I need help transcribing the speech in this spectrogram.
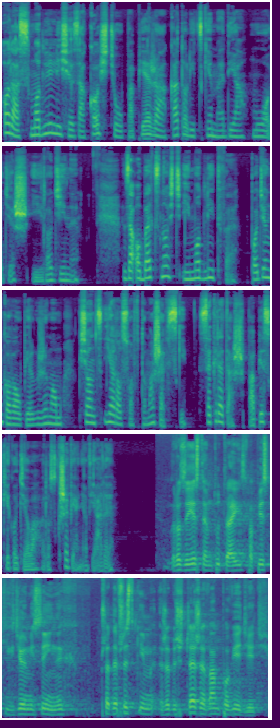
oraz modlili się za Kościół, papieża, katolickie media, młodzież i rodziny. Za obecność i modlitwę podziękował pielgrzymom ksiądz Jarosław Tomaszewski, sekretarz papieskiego dzieła rozkrzewiania wiary. Drodzy, jestem tutaj z papieskich dzieł misyjnych przede wszystkim, żeby szczerze Wam powiedzieć,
